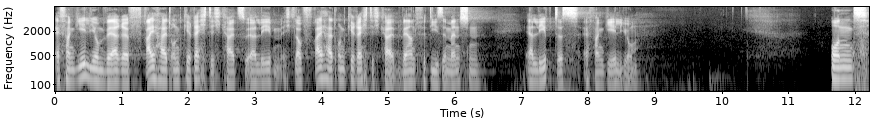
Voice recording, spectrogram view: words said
Evangelium wäre, Freiheit und Gerechtigkeit zu erleben. Ich glaube, Freiheit und Gerechtigkeit wären für diese Menschen erlebtes Evangelium. Und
